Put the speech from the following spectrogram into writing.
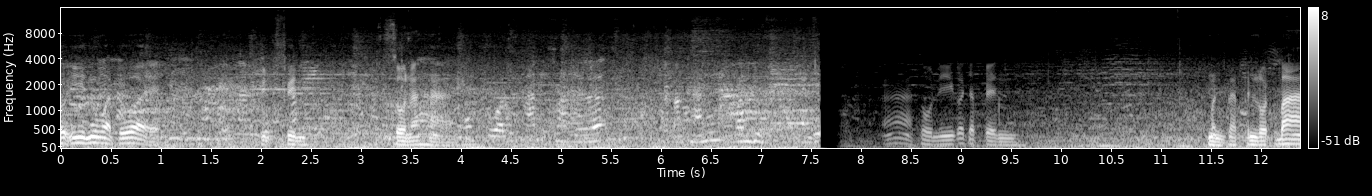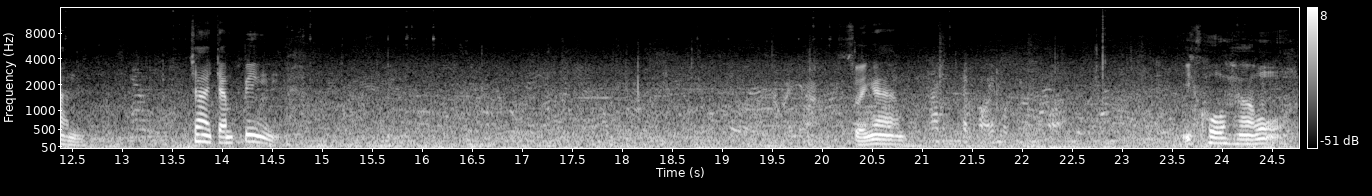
ก้าอี้นวดด้วยฟินฟินโซนอาหารกลัวลูกค้าติดช่างเยอะบางครั้งวันหยุดอ่าโซนนี้ก็จะเป็น เหมือนแบบเป็นรถบ้าน ใช่แคมปิ้งสวยงามอีโคเฮาส์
